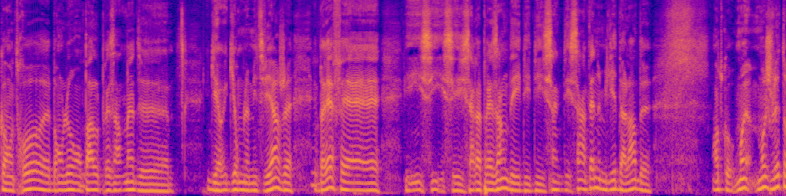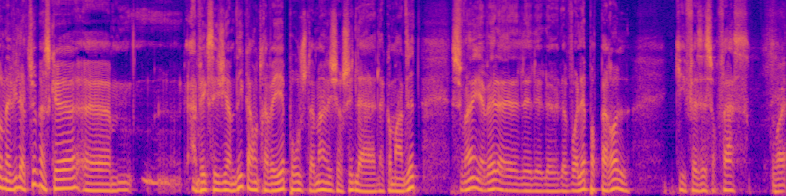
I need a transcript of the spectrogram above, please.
contrat, euh, bon, là, on parle présentement de. Guillaume le vierge. Bref, ça représente des, des, des, centaines de milliers de dollars de, en tout cas, moi, moi je voulais ton avis là-dessus parce que euh, avec CGMD, quand on travaillait pour justement aller chercher de la, commandite, souvent il y avait le, volet porte-parole qui faisait surface. Ouais.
